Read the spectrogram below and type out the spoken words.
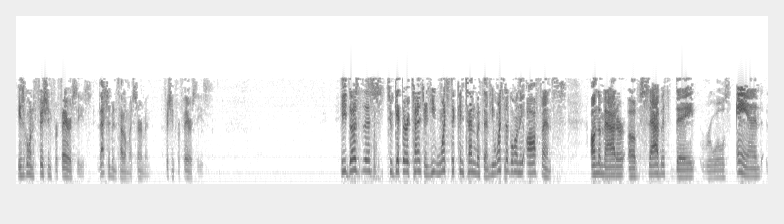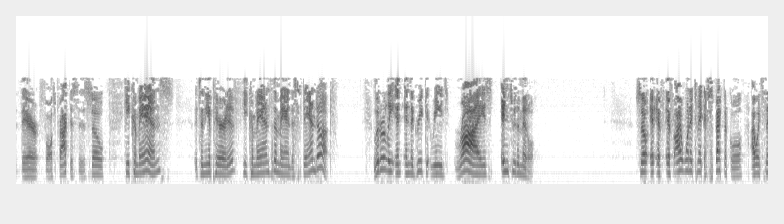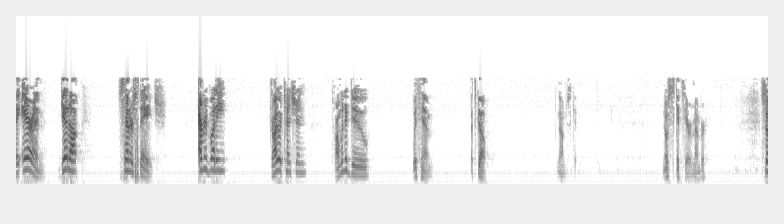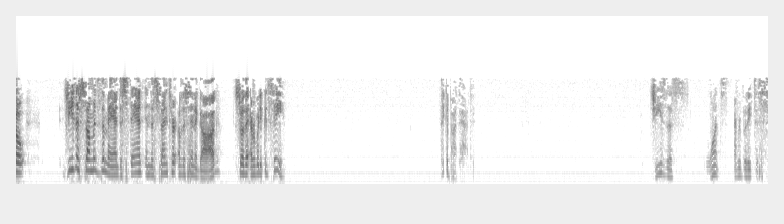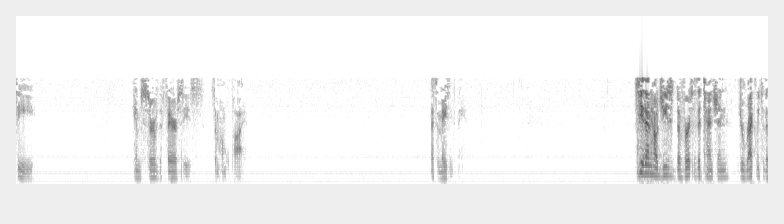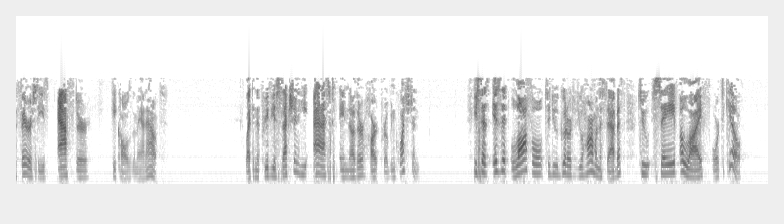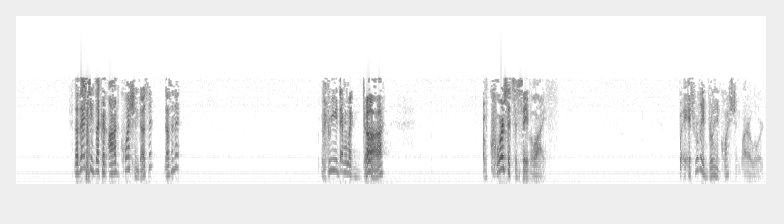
He's going fishing for Pharisees. That should have been the title of my sermon Fishing for Pharisees. He does this to get their attention. He wants to contend with them. He wants to go on the offense on the matter of Sabbath day rules and their false practices. So he commands it's in the imperative. He commands the man to stand up. Literally, in, in the Greek, it reads, rise into the middle. So if, if I wanted to make a spectacle, I would say, Aaron, get up, center stage. Everybody, draw your attention to what I'm going to do with him. Let's go. No, I'm just kidding. No skits here, remember? So Jesus summons the man to stand in the center of the synagogue so that everybody could see. Think about that. Jesus wants everybody to see him serve the Pharisees some humble pie. That's amazing to me. See then how Jesus diverts his attention directly to the Pharisees after he calls the man out. Like in the previous section, he asks another heart probing question. He says, Is it lawful to do good or to do harm on the Sabbath, to save a life or to kill? Now that seems like an odd question, doesn't it? Doesn't it? We read that we're like, duh. Of course it's to save a life. But it's really a brilliant question by our Lord.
